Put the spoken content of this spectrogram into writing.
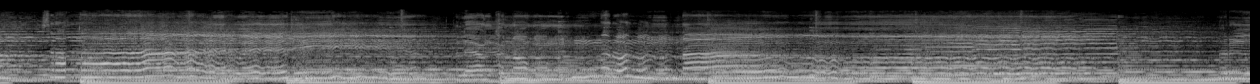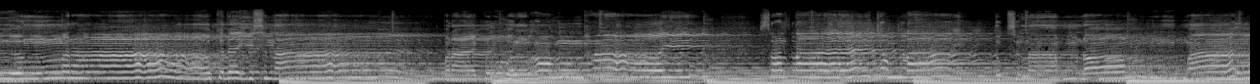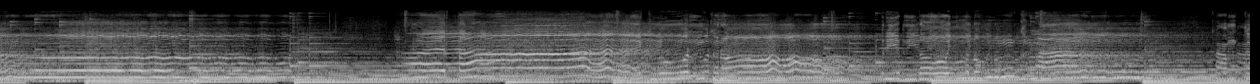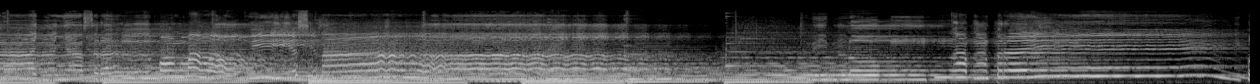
រស្រាប់តែវេលាក្លៀងក្នុង រនដារឿងរ៉ាវក្តីស្នេហ៍ប្រែប្រួលអស់ហើយសល់តែចំឡាយទុកស្នាមដំមកហេតុតែខ្លួនក្រប្រៀបដូចមនុស្ស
